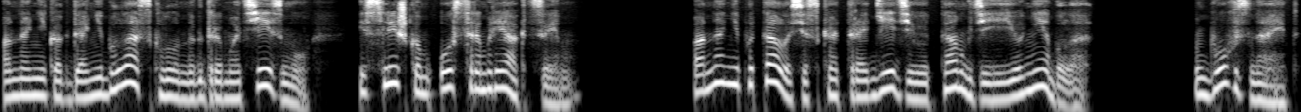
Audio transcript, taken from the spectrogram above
Она никогда не была склонна к драматизму и слишком острым реакциям. Она не пыталась искать трагедию там, где ее не было. Бог знает,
